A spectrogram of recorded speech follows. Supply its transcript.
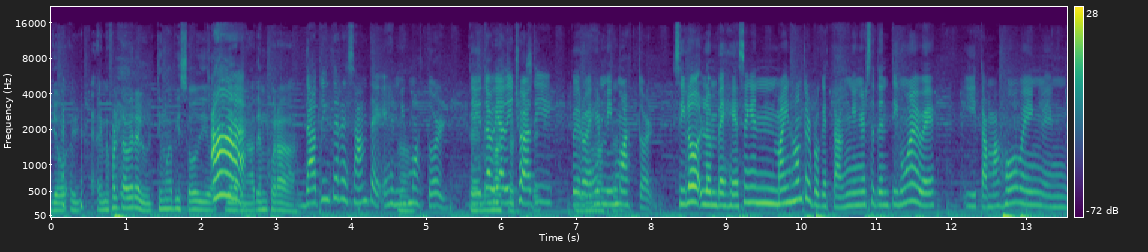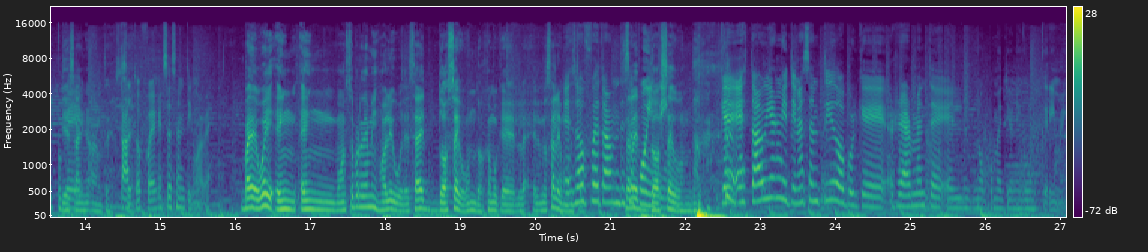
yo el- A mí me falta ver el último episodio de Ah. la primera temporada. Dato interesante, es el Ah. mismo actor. Ya yo te había actor, dicho a sí. ti, pero es el mismo mismo actor. Sí, lo, lo envejecen en Mindhunter porque están en el 79 y está más joven en... porque- 10 años antes. sí. Exacto, fue en el 69. By the way, en, en Once Upon a Time in Hollywood, él sale dos segundos. Como que él, él no sale mucho. Eso fue tan sale dos disappointing. segundos. Que está bien y tiene sentido porque realmente él no cometió ningún crimen.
